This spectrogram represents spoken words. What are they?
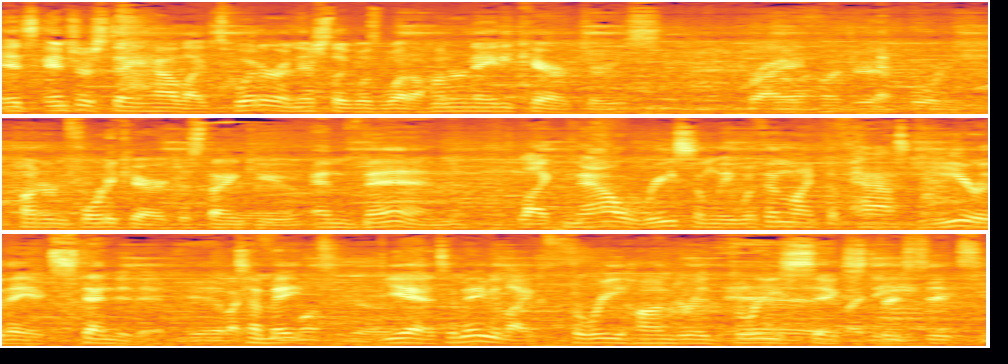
it's interesting how like Twitter initially was what 180 characters, right? 140. 140 characters. Thank you. And then like now recently, within like the past year, they extended it. Yeah, like to a few make months ago. yeah to maybe like 300, Yeah, 360. Like 360.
